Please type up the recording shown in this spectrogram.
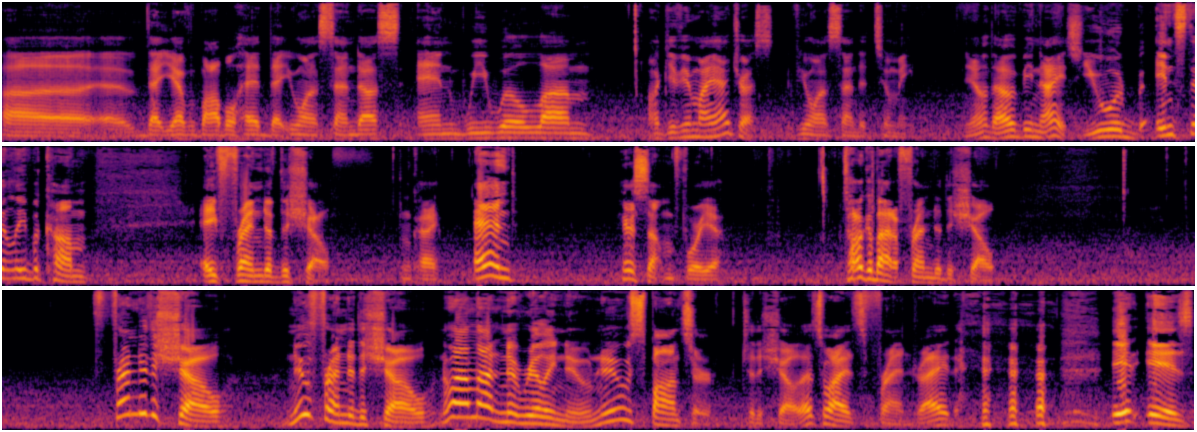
uh, that you have a bobblehead that you want to send us, and we will. Um, I'll give you my address if you want to send it to me. You know that would be nice. You would instantly become a friend of the show. Okay, and here's something for you. Talk about a friend of the show. Friend of the show new friend of the show. Well, not new, really new, new sponsor to the show. That's why it's friend, right? it is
